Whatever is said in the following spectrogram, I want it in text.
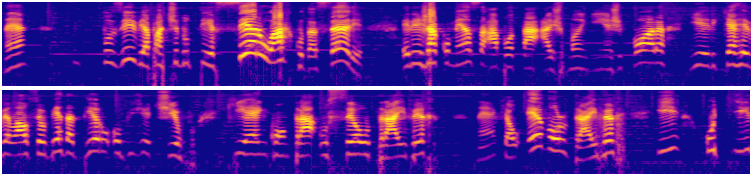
né? Inclusive, a partir do terceiro arco da série, ele já começa a botar as manguinhas de fora e ele quer revelar o seu verdadeiro objetivo, que é encontrar o seu driver, né, que é o Evil Driver e, o, e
